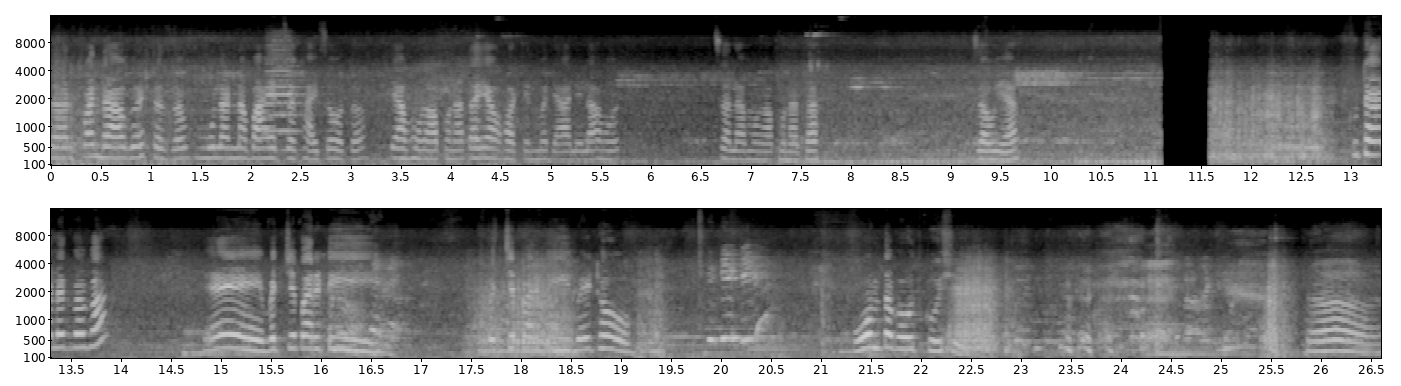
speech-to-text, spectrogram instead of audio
तर पंधरा ऑगस्टचं मुलांना बाहेरचं खायचं होतं त्यामुळं आपण आता या हॉटेलमध्ये आलेलो आहोत. चला मग आपण आता जाऊया. कुठं आलात बाबा? ए, बच्चे पार्टी। बच्चे पार्टी, बैठो। ओम तो बहुत खुश है। हाँ।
